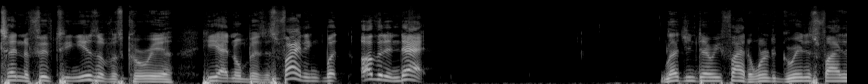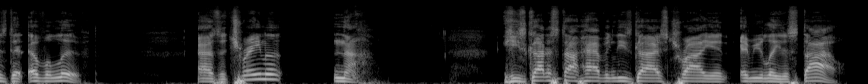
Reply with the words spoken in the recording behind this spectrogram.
10 to 15 years of his career, he had no business fighting. But other than that, legendary fighter, one of the greatest fighters that ever lived. As a trainer, nah. He's got to stop having these guys try and emulate his style.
